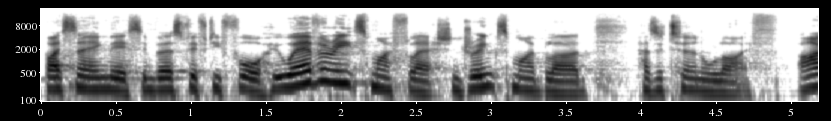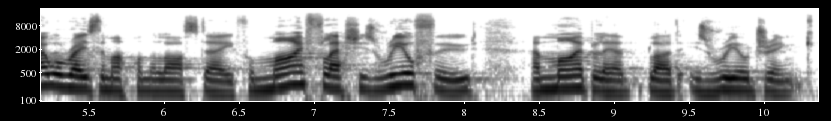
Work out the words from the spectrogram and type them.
by saying this in verse 54 Whoever eats my flesh and drinks my blood has eternal life. I will raise them up on the last day, for my flesh is real food and my blood is real drink.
